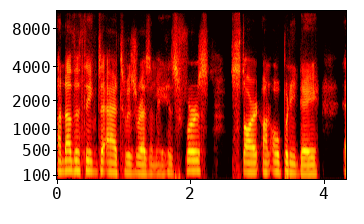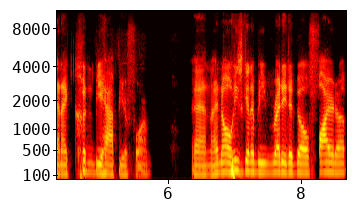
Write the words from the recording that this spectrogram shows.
another thing to add to his resume. His first start on opening day, and I couldn't be happier for him. And I know he's going to be ready to go, fired up.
